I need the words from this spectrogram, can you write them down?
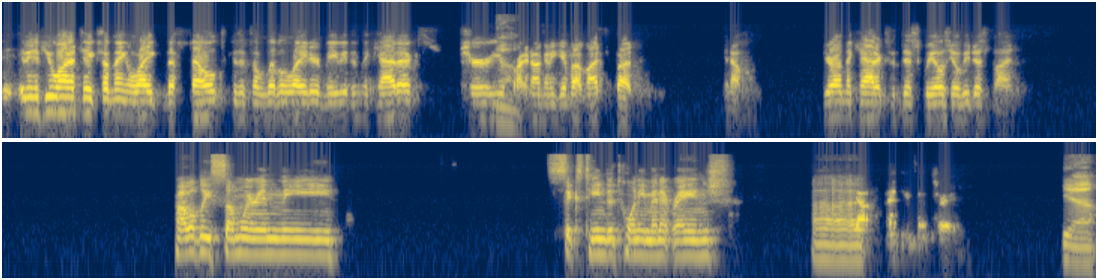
I mean, if you want to take something like the Felt because it's a little lighter maybe than the Cadex, sure, you're Yeah. probably not going to give up much, but you know, if you're on the Cadex with disc wheels, you'll be just fine. Probably somewhere in the 16 to 20 minute range. Uh, yeah, I think that's right. yeah.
